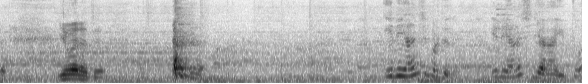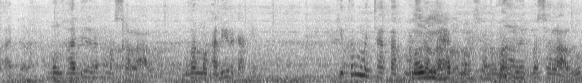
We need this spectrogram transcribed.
Gimana tuh? Idealnya seperti itu. Idealnya sejarah itu adalah menghadirkan masa lalu, bukan menghadirkan ya. Kita mencatat masa Melihat lalu, masa lalu. melihat masa lalu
